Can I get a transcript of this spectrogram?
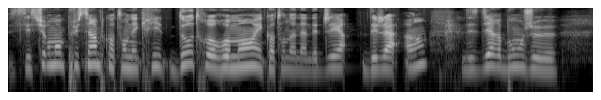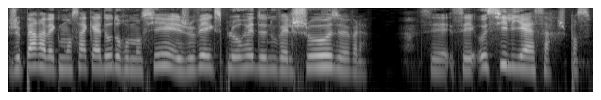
C'est sûrement plus simple quand on écrit d'autres romans et quand on en a déjà, déjà un, de se dire bon, je, je pars avec mon sac à dos de romancier et je vais explorer de nouvelles choses. Voilà. C'est aussi lié à ça, je pense.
